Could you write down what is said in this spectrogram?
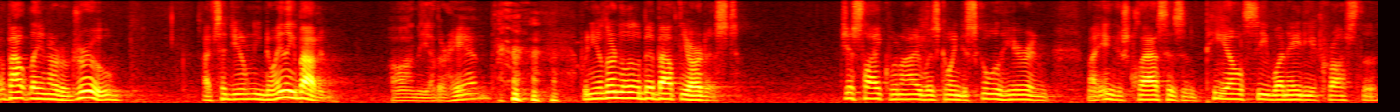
about Leonardo Drew, I've said you don't need to know anything about him. On the other hand, when you learn a little bit about the artist, just like when I was going to school here and my English classes in PLC 180 across the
